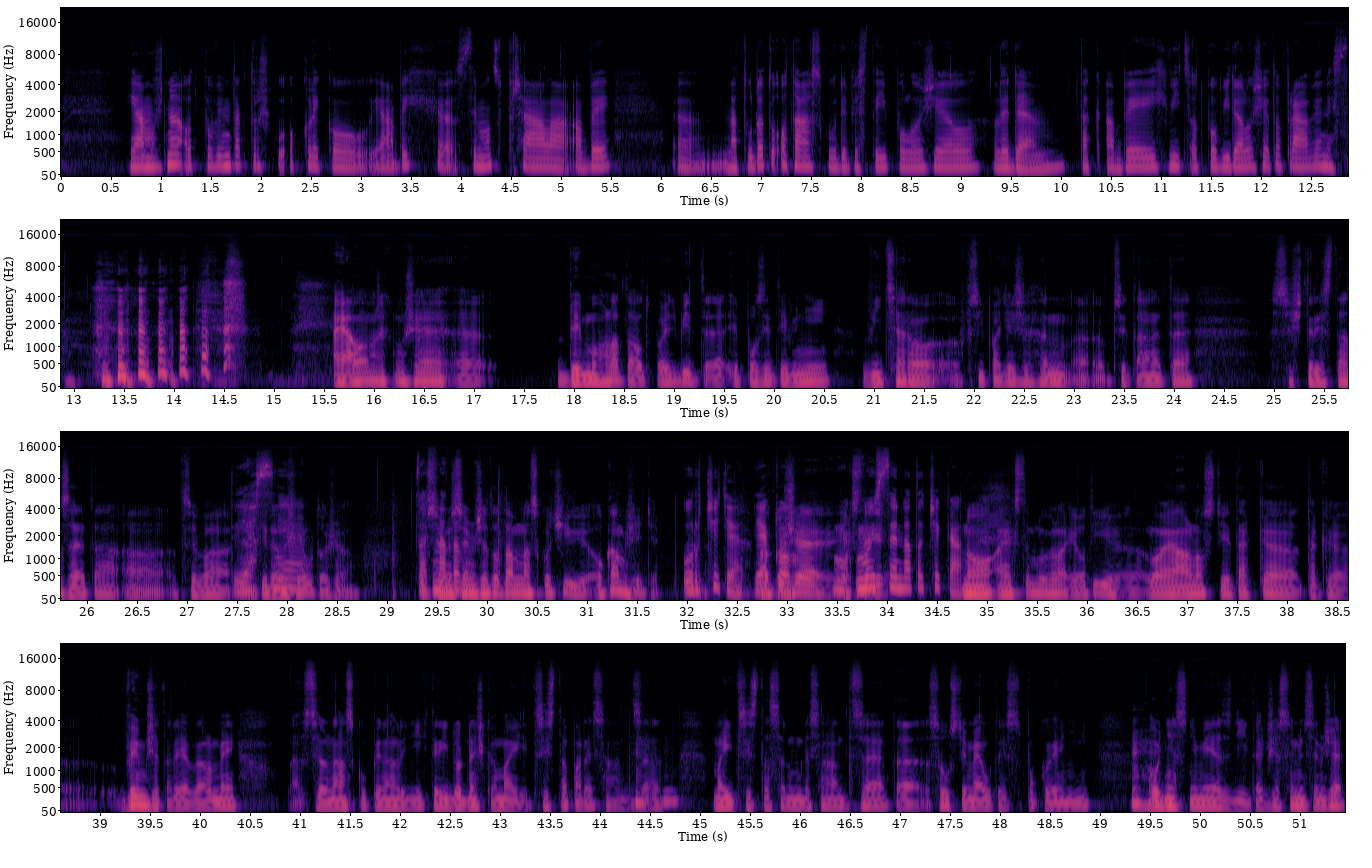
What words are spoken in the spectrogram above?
já možná odpovím tak trošku oklikou. Já bych eh, si moc přála, aby uh, na tuhle tu otázku, kdybyste ji položil lidem, tak aby jich víc odpovídalo, že je to právě Nissan. a já vám řeknu, že by mohla ta odpověď být eh, i pozitivní vícero v případě, že sem eh, přitáhnete z 400Z a, a třeba nějaký Jasně. další auto, že jo? Tak to si myslím, to... že to tam naskočí okamžitě. Určitě. Protože, jako, jak jste, můj syn na to čeká. No a jak jste mluvila i o té eh, loajálnosti, tak, tak vím, že tady je velmi silná skupina lidí, kteří do dneška mají 350 Z, mm-hmm. mají 370 Z, eh, jsou s těmi auty spokojení, mm-hmm. hodně s nimi jezdí, takže si myslím, že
